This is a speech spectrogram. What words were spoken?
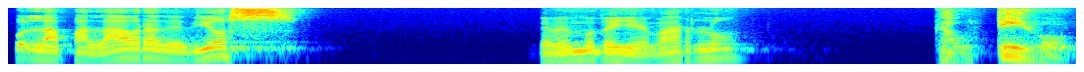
con la palabra de Dios, debemos de llevarlo cautivo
